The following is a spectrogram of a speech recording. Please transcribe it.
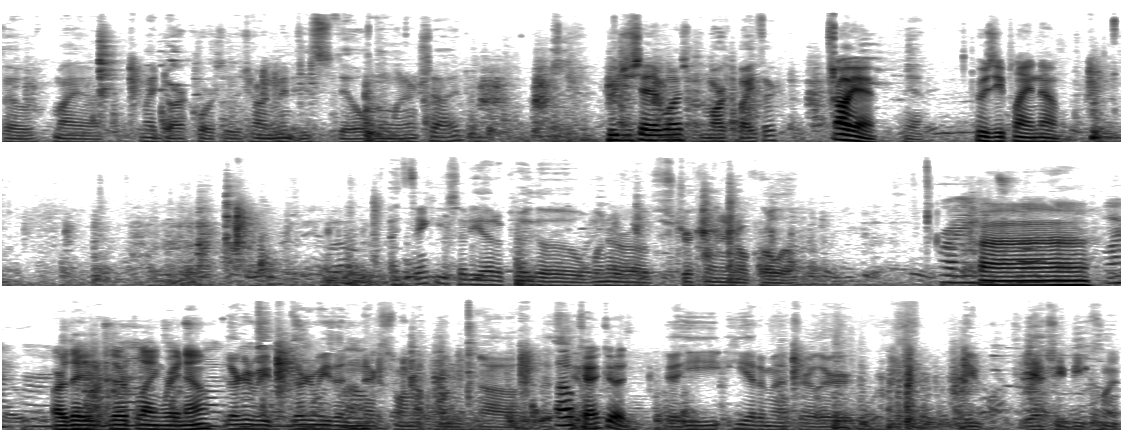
So my uh, my dark horse of the tournament is still on the winner's side. Who'd you say that was? Mark Byther. Oh, yeah. Yeah. Who's he playing now? I think he said he had to play the winner of Strickland and Orcullo. Brian Uh, are they- they're playing right now? They're gonna be they're gonna be the next one up on uh, this Okay, field. good. Yeah, he he had a match earlier. He, he actually beat Clint.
